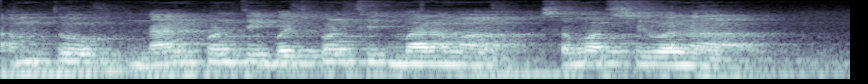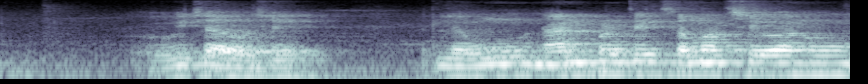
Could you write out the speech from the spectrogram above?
આમ તો નાનપણથી, બચપણથી જ મારામાં સમાજ સેવાના વિચારો છે. એટલે હું નાનપણથી જ સમાજ સેવાનું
